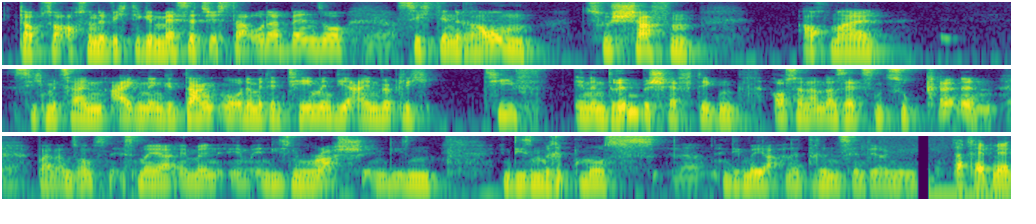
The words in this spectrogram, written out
ich glaube, so auch so eine wichtige Message ist da, oder Ben, so, sich den Raum zu schaffen, auch mal sich mit seinen eigenen Gedanken oder mit den Themen, die einen wirklich tief innen drin beschäftigen, auseinandersetzen zu können. Weil ansonsten ist man ja immer in, in, in diesem Rush, in diesem, in diesem Rhythmus, Ja. in dem wir ja alle drin sind irgendwie. Da fällt mir,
